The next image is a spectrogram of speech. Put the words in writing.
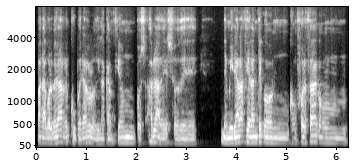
para volver a recuperarlo. Y la canción, pues, habla de eso, de, mirar hacia adelante con, fuerza, con,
